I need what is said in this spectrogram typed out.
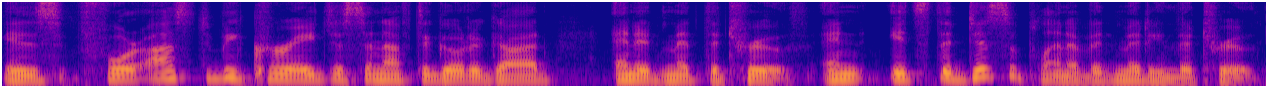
is for us to be courageous enough to go to God and admit the truth. And it's the discipline of admitting the truth.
